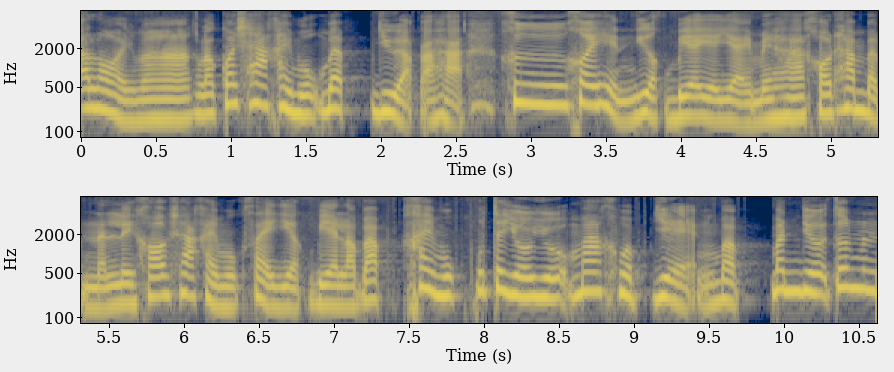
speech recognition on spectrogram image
อร่อยมาก แล้วก็ชาไข่มุกแบบเหยือกอะค่ะ คือเคยเห็นเหยือกเบียร์ใหญ่ๆไหมคะเขาทำแบบนั้นเลยเข้าชาไข่มุกใส่เหยือกเบียร์แล้วแบบไข่มุกจะเยอะๆมากคือแบบแยงแบบ มันเยอะจนมัน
